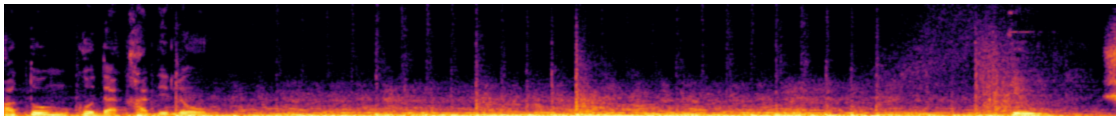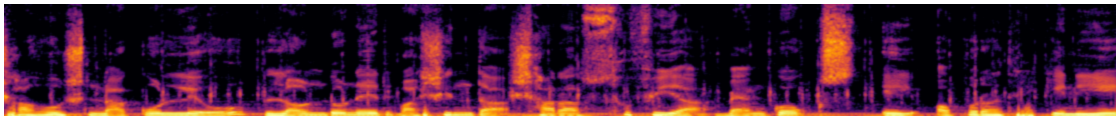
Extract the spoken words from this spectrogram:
আতঙ্ক দেখা দিল। কেউ সাহস না করলেও লন্ডনের বাসিন্দা সারা সুফিয়া ব্যাংককস এই অপরাধীকে নিয়ে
